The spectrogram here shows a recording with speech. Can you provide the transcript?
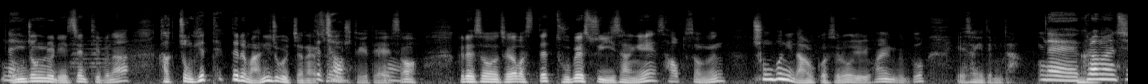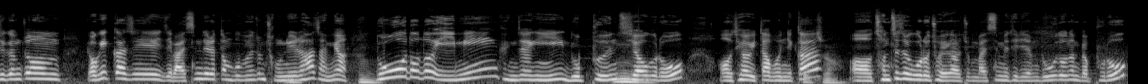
네. 용적률 인센티브나 각종 혜택들을 많이 주고 있잖아요. 그쵸. 어. 소형주택에 대해서. 그래서 제가 봤을 때 두 배수 이상의 사업성은 충분히 나올 것으로 이 화양동도 예상이 됩니다. 네, 그러면 지금 좀 여기까지 이제 말씀드렸던 부분 좀 정리를 하자면 음. 노후도도 이미 굉장히 높은 음. 지역으로 어, 되어 있다 보니까 그렇죠. 어, 전체적으로 저희가 좀 말씀을 드리자면 노후도는 몇 프로?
